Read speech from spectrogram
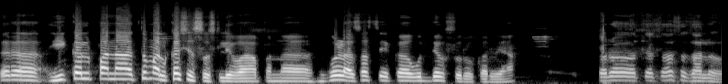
तर अं, ही कल्पना तुम्हाला कशी सुचली वा आपण अं, गुळाचाच एक उद्योग सुरू करूया. तर त्याचं असं झालं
